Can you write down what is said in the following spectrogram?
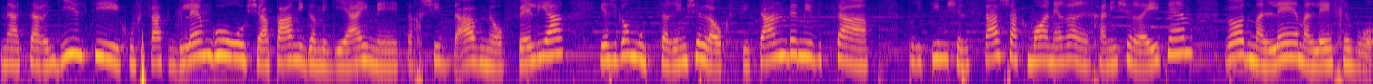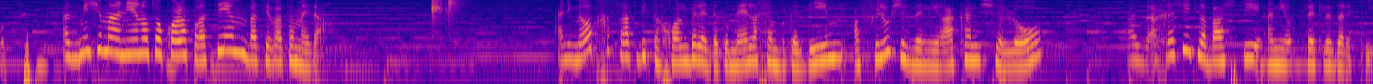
מאתר גילטי, קופסת גלאמגורו, שהפעם היא גם מגיעה עם אה, תכשיט זהב מאופליה, יש גם מוצרים של ל'אוקסיטן במבצע. פריטים של סאשה כמו הנר הריחני שראיתם ועוד מלא מלא חברות. אז מי שמעניין אותו כל הפרטים בתיבת המידע. אני מאוד חסרת ביטחון בלדגמן לכם בגדים, אפילו שזה נראה כאן שלא, אז אחרי שהתלבשתי אני יוצאת לדרכי.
